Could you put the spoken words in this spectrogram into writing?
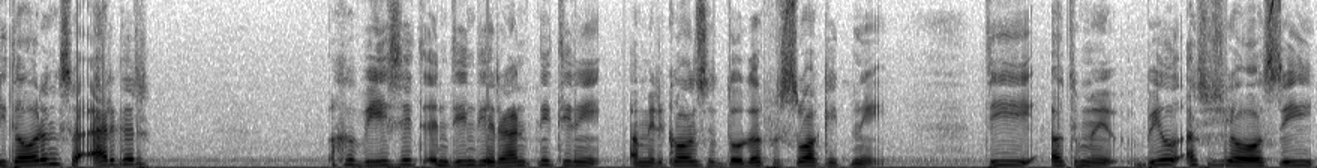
Die daling so erger gewees het indien die rand nie ten die Amerikaanse dollar verswak het nie. Die Automobiel Associatie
